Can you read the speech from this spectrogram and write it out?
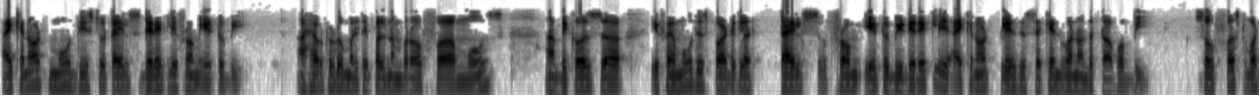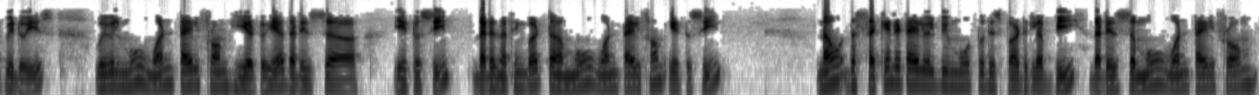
I cannot move these two tiles directly from A to B. I have to do multiple number of uh, moves uh, because uh, if I move this particular tiles from A to B directly I cannot place the second one on the top of B. So first what we do is we will move one tile from here to here that is uh, A to C that is nothing but uh, move one tile from A to C. Now the second tile will be moved to this particular B that is move one tile from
